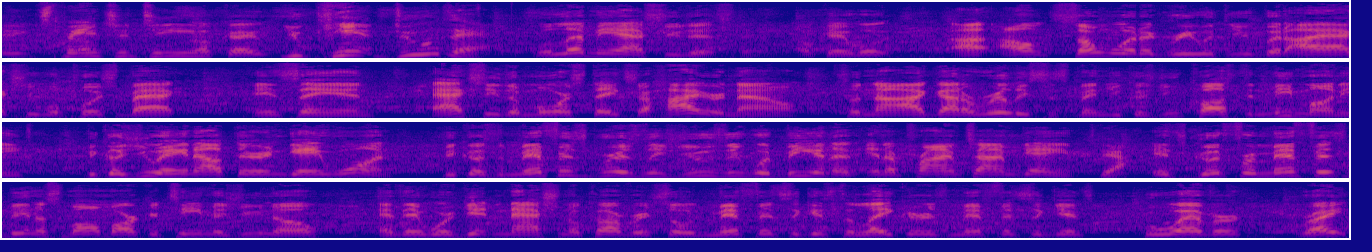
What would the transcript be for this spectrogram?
expansion team. Okay. You can't do that. Well, let me ask you this then. Okay. Well, I, I'll somewhat agree with you, but I actually will push back in saying actually the more stakes are higher now. So now I got to really suspend you because you costing me money because you ain't out there in game one. Because the Memphis Grizzlies usually would be in a in a primetime game. Yeah. It's good for Memphis being a small market team, as you know, and then we're getting national coverage. So Memphis against the Lakers, Memphis against whoever, right?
